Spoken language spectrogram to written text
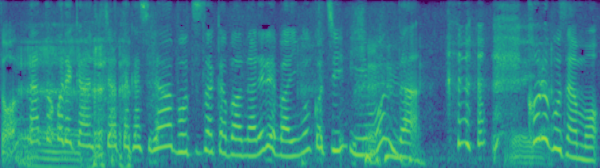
そんなとこで感じちゃったかしら。没酒場、慣れれば居心地いいもんだ。コルボさんも、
